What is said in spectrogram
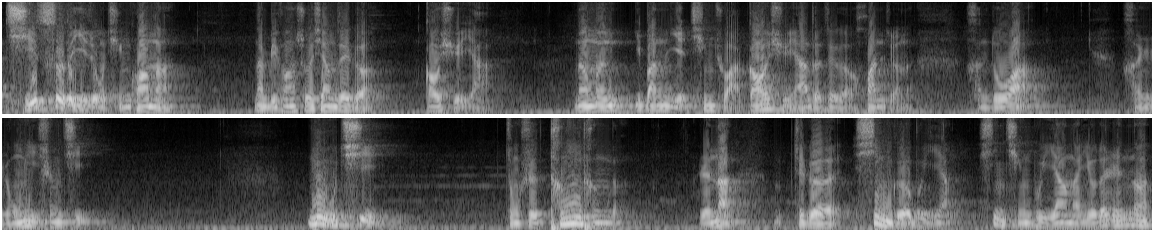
其次的一种情况呢，那比方说像这个高血压。那我们一般也清楚啊，高血压的这个患者呢，很多啊，很容易生气，怒气总是腾腾的。人呢，这个性格不一样，性情不一样呢。有的人呢，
